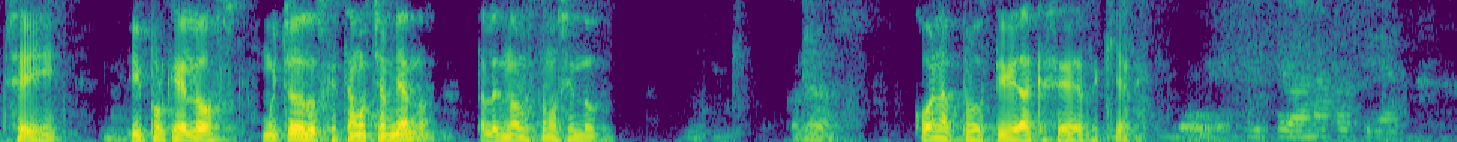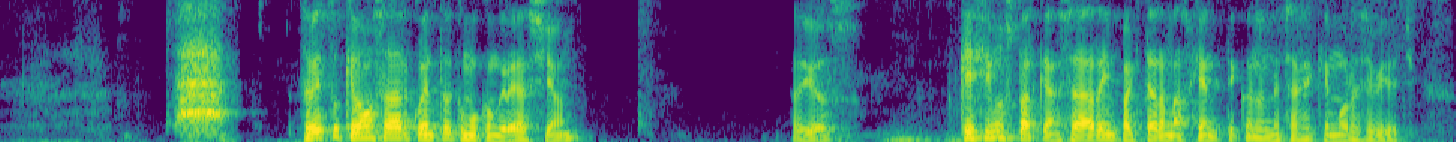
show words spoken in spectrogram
Sí. Y porque los, muchos de los que estamos chambeando, tal vez no lo estamos haciendo Con la productividad que se requiere. ¿Sabes tú que vamos a dar cuenta como congregación? Adiós. ¿Qué hicimos para alcanzar e impactar a más gente con el mensaje que hemos recibido, chicos?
